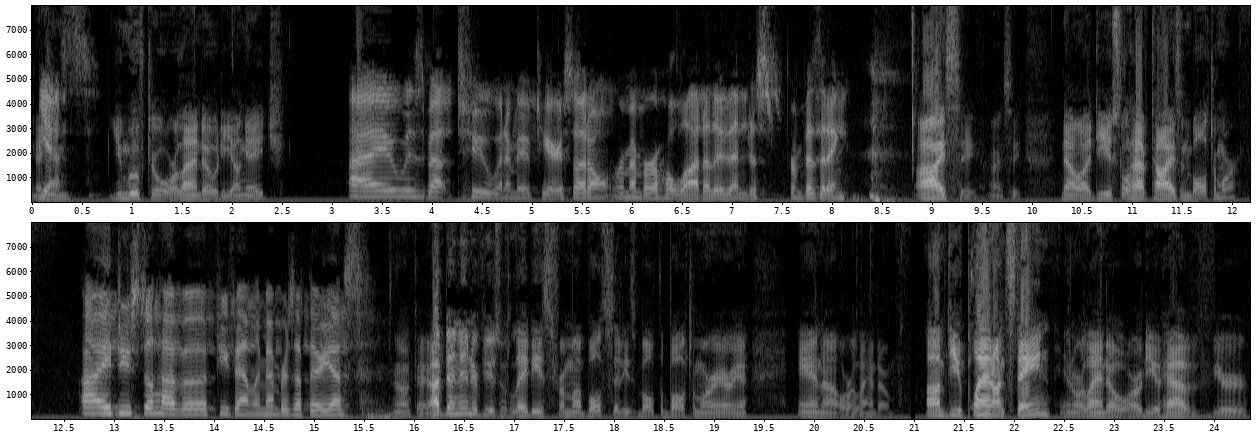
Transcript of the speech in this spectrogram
And yes. You, you moved to Orlando at a young age? I was about two when I moved here, so I don't remember a whole lot other than just from visiting. I see. I see. Now, uh, do you still have ties in Baltimore? I do still have a few family members up there, yes. Okay. I've done interviews with ladies from uh, both cities, both the Baltimore area and uh, Orlando. Um, do you plan on staying in Orlando, or do you have your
